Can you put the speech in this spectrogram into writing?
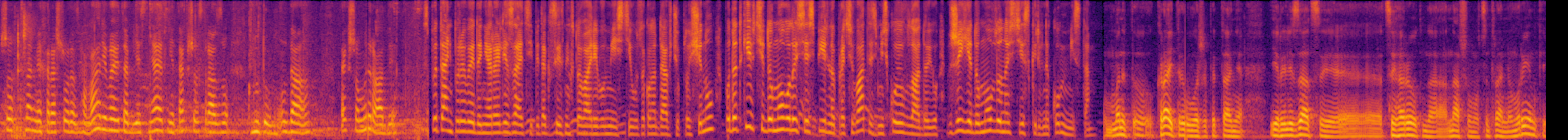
что с нами хорошо разговаривают, объясняют, не так, что сразу кнутом. Да, так что мы рады. З питань переведення реалізації підакцизних товарів у місті у законодавчу площину податківці домовилися спільно працювати з міською владою. Вже є домовленості з керівником міста. У мене е, край тривожить питання і реалізації е, цигарок на нашому центральному ринку.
